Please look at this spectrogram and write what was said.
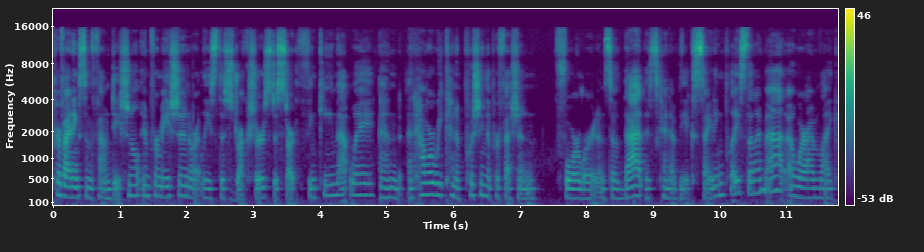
providing some foundational information or at least the structures to start thinking that way? And, and how are we kind of pushing the profession forward? And so, that is kind of the exciting place that I'm at, uh, where I'm like,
